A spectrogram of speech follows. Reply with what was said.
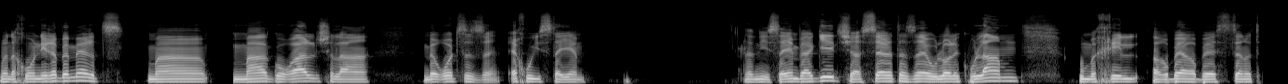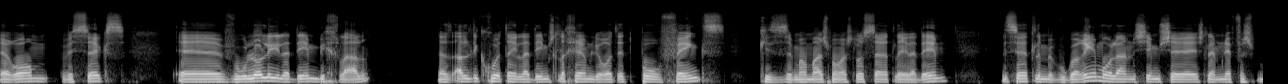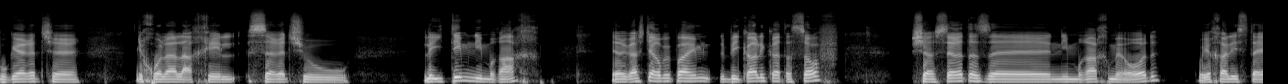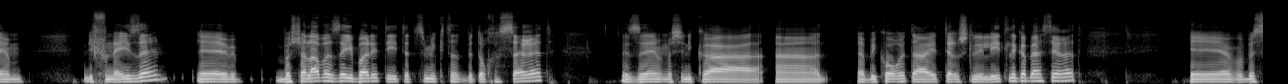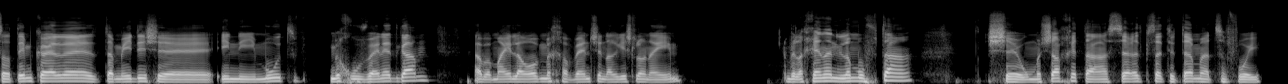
ואנחנו נראה במרץ מה מה הגורל של המרוץ הזה איך הוא יסתיים. אני אסיים ואגיד שהסרט הזה הוא לא לכולם, הוא מכיל הרבה הרבה סצנות עירום וסקס, אה, והוא לא לילדים בכלל, אז אל תיקחו את הילדים שלכם לראות את פור פינקס, כי זה ממש ממש לא סרט לילדים, זה סרט למבוגרים או לאנשים שיש להם נפש בוגרת שיכולה להכיל סרט שהוא לעיתים נמרח. הרגשתי הרבה פעמים, בעיקר לקראת הסוף, שהסרט הזה נמרח מאוד. הוא יכל להסתיים לפני זה. אה, בשלב הזה איבדתי את עצמי קצת בתוך הסרט. זה מה שנקרא הביקורת היותר שלילית לגבי הסרט. אה, אבל בסרטים כאלה תמיד יש אי נעימות מכוונת גם. הבמאי לרוב מכוון שנרגיש לא נעים. ולכן אני לא מופתע שהוא משך את הסרט קצת יותר מהצפוי.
